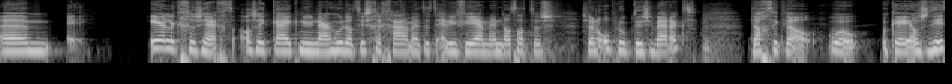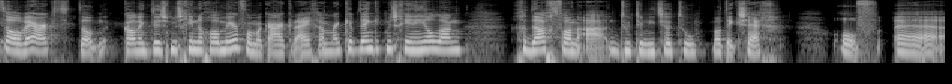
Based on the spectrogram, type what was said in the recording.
Um, eerlijk gezegd, als ik kijk nu naar hoe dat is gegaan met het RIVM en dat dat dus zo'n oproep dus werkt, dacht ik wel, wow, oké, als dit al werkt, dan kan ik dus misschien nog wel meer voor elkaar krijgen. Maar ik heb denk ik misschien heel lang gedacht van, ah, doet er niet zo toe wat ik zeg. Of uh,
